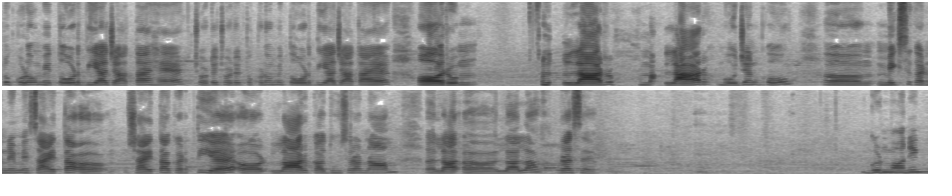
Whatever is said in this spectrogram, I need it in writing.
टुकड़ों में तोड़ दिया जाता है, छोटे छोटे टुकड़ों में तोड़ दिया जाता है और लार लार भोजन को आ, मिक्स करने में सहायता सहायता करती है और लार का दूसरा नाम ला, आ, लाला रस है। गुड मॉर्निंग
